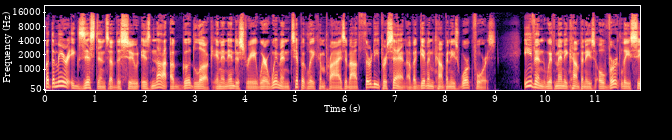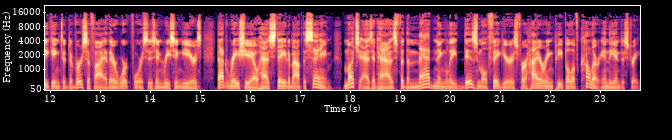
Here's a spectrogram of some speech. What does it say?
But the mere existence of the suit is not a good look in an industry where women typically comprise about 30% of a given company's workforce. Even with many companies overtly seeking to diversify their workforces in recent years, that ratio has stayed about the same, much as it has for the maddeningly dismal figures for hiring people of color in the industry.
